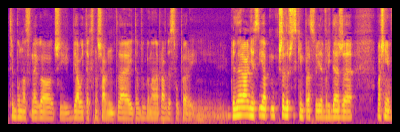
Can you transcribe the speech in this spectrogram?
trybu nocnego, czyli biały tekst na czarnym tle i to wygląda naprawdę super i generalnie ja przede wszystkim pracuję w readerze właśnie w,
